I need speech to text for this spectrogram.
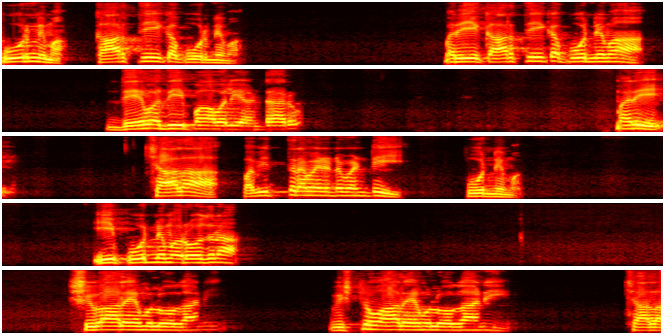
పూర్ణిమ కార్తీక పూర్ణిమ. మరి ఈ కార్తీక పూర్ణిమ దేవ దీపావళి అంటారు. మరి చాలా పవిత్రమైనటువంటి పూర్ణిమ. ఈ పూర్ణిమ రోజున శివాలయములో కానీ విష్ణు కానీ చాలా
